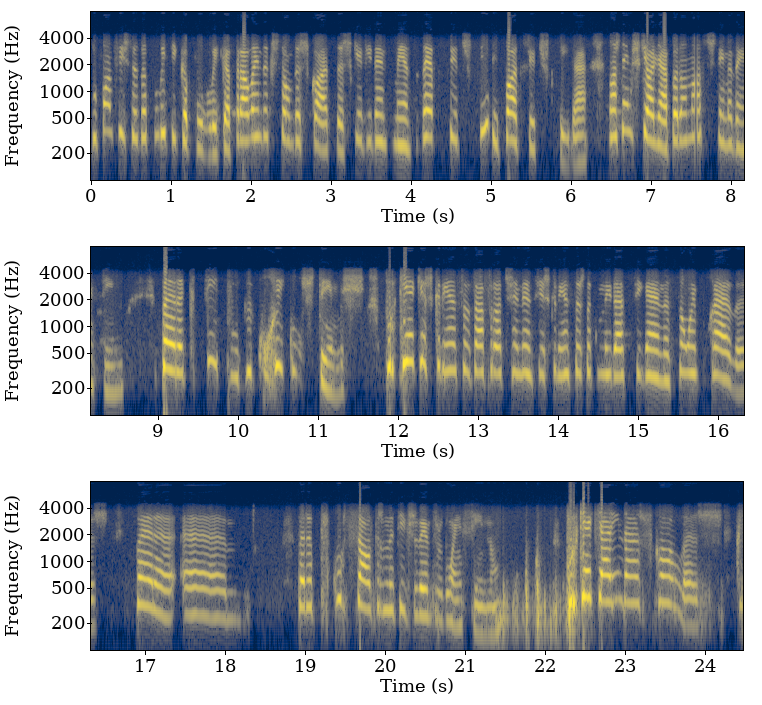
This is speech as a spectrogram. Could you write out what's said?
do ponto de vista da política pública, para além da questão das cotas, que evidentemente deve ser discutida e pode ser discutida, nós temos que olhar para o nosso sistema de ensino para que tipo de currículos temos, porque é que as crianças afrodescendentes e as crianças da comunidade cigana são empurradas para, uh, para percursos alternativos dentro do ensino. Porque é que ainda há escolas que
